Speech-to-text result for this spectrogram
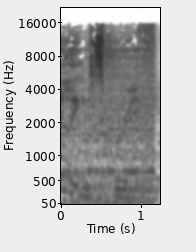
Killing spree.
